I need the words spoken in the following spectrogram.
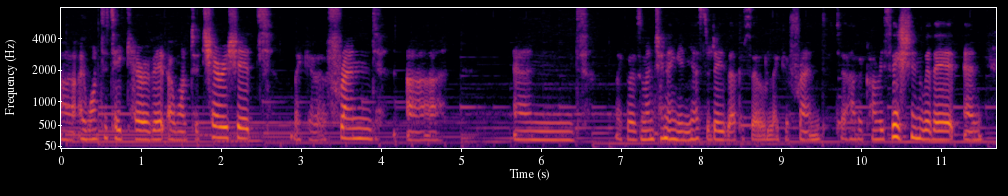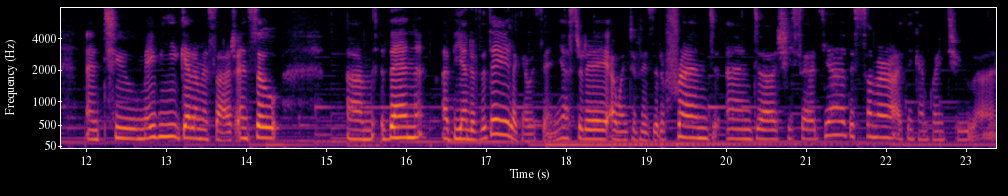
uh, I want to take care of it. I want to cherish it like a friend. Uh, and like I was mentioning in yesterday's episode, like a friend to have a conversation with it and and to maybe get a massage. And so um, then at the end of the day, like I was saying yesterday, I went to visit a friend, and uh, she said, "Yeah, this summer I think I'm going to uh,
